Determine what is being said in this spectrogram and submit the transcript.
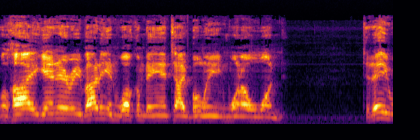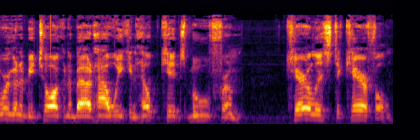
Well, hi again, everybody, and welcome to Anti Bullying 101. Today, we're going to be talking about how we can help kids move from careless to careful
